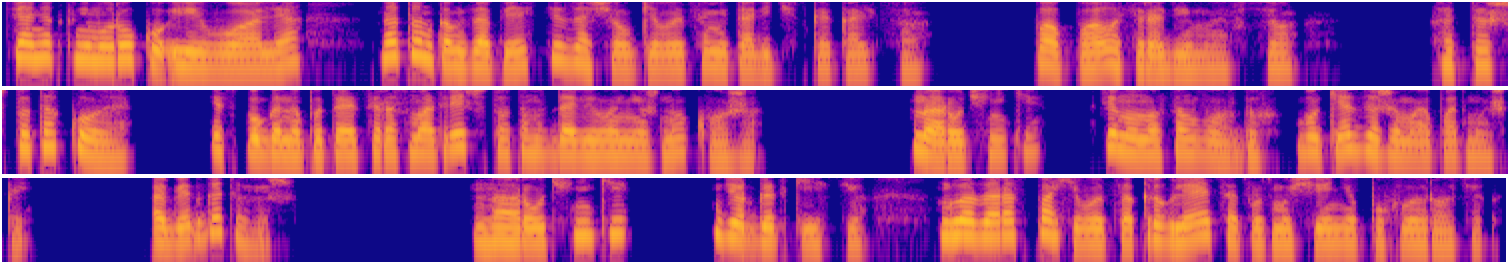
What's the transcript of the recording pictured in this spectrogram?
Тянет к нему руку, и вуаля, на тонком запястье защелкивается металлическое кольцо. Попалась, родимая, все. Это что такое? Испуганно пытается рассмотреть, что там сдавило нежную кожу. Наручники. Тяну носом воздух, букет зажимаю под мышкой. Обед готовишь? Наручники? Дёргает кистью. Глаза распахиваются, округляется от возмущения пухлый ротик.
